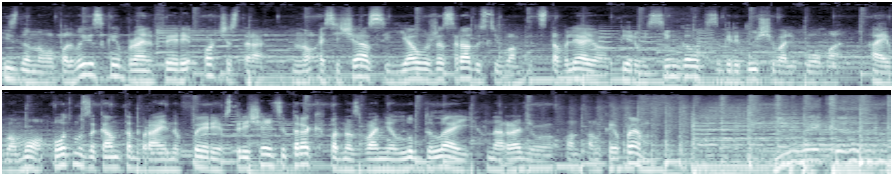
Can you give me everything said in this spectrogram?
изданного под вывеской Brian Ferry Orchestra. Ну а сейчас я уже с радостью вам представляю первый сингл с грядущего альбома «Айва Мо» от музыканта Брайана Ферри. Встречайте трек под названием Loop Delay на радио Фонтанка FM. You wake up,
